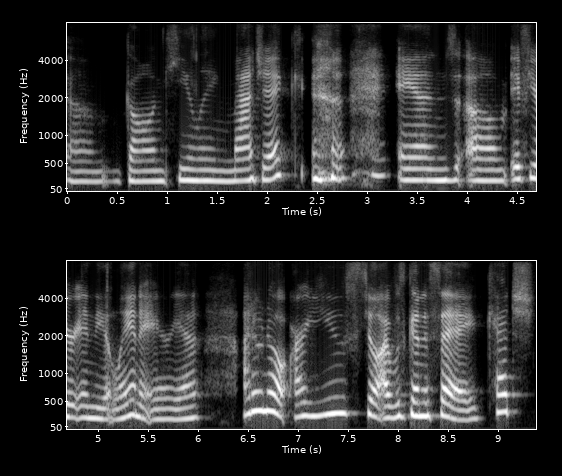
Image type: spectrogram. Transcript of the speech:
um, gong healing magic. and um, if you're in the Atlanta area, I don't know, are you still, I was going to say, catch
